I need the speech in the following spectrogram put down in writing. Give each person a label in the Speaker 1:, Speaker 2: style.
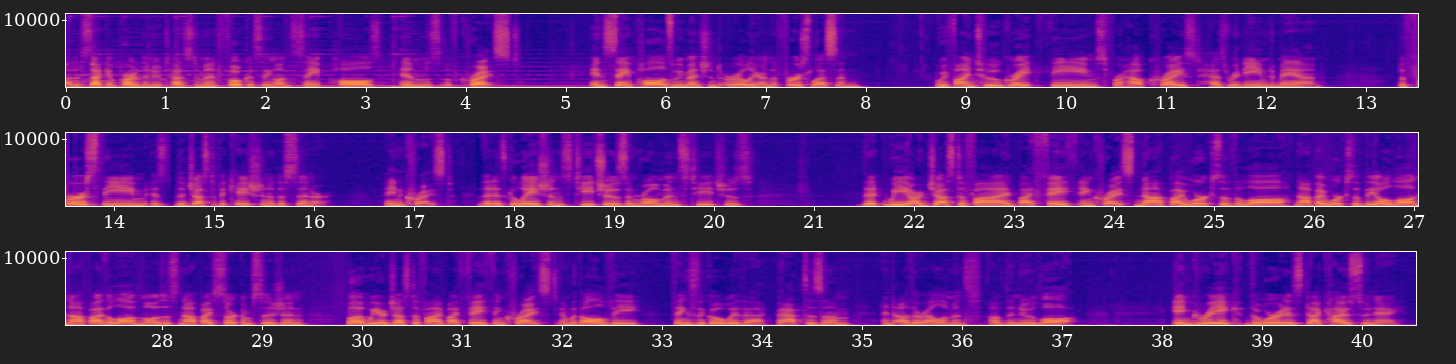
Speaker 1: uh, the second part of the New Testament, focusing on St. Paul's Hymns of Christ. In St. Paul, as we mentioned earlier in the first lesson, we find two great themes for how Christ has redeemed man. The first theme is the justification of the sinner in Christ. That as Galatians teaches and Romans teaches, that we are justified by faith in Christ, not by works of the law, not by works of the old law, not by the law of Moses, not by circumcision, but we are justified by faith in Christ and with all the things that go with that baptism and other elements of the new law. In Greek, the word is dikaiosune,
